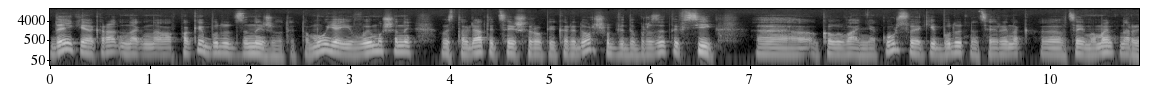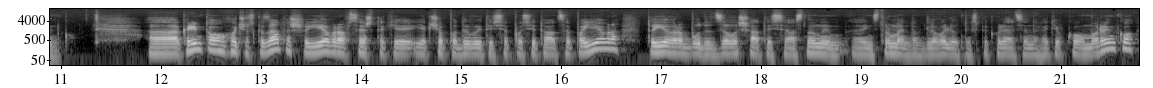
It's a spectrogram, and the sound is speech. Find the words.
деякі навпаки будуть занижувати. Тому я і вимушений виставляти цей широкий коридор, щоб відобразити всі е, коливання курсу, які будуть на цей ринок е, в цей момент на ринку. Е, Крім того, хочу сказати, що євро все ж таки, якщо подивитися по ситуації по євро, то євро буде залишатися основним е, інструментом для валютних спекуляцій на готівковому ринку,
